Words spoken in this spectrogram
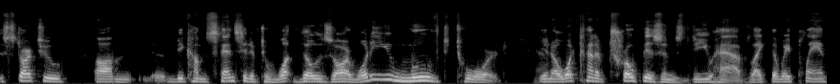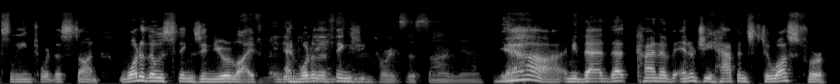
start to um, become sensitive to what those are. What are you moved toward? You know, what kind of tropisms do you have? Like the way plants lean toward the sun. What are those things in your life? And what are the things you towards the sun? Yeah. Yeah. I mean, that that kind of energy happens to us for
